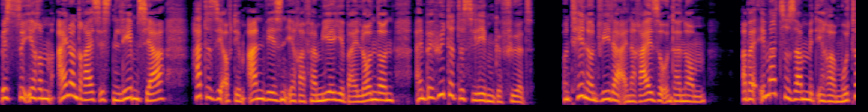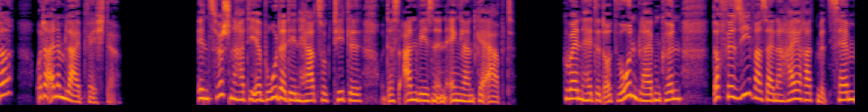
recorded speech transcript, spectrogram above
Bis zu ihrem 31. Lebensjahr hatte sie auf dem Anwesen ihrer Familie bei London ein behütetes Leben geführt und hin und wieder eine Reise unternommen, aber immer zusammen mit ihrer Mutter oder einem Leibwächter. Inzwischen hatte ihr Bruder den Herzogtitel und das Anwesen in England geerbt. Gwen hätte dort wohnen bleiben können, doch für sie war seine Heirat mit Sam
